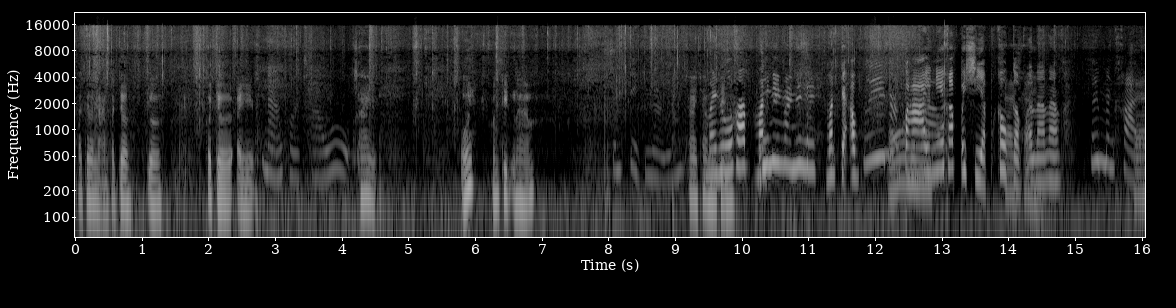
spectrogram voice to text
ถ้าเจอหนามก็เจอเจอ ก็เจอไอ้น้ำของเขาใช่ โอ้ยมันติดน้มันติดหนังำใช่ใช่ไม่นติดรู้ครับ มันอุ๊ยนี่ไงนี่ไง มันจะเอาเฮ้ยโอ้ปลายนี้ครับ ไปเสียบเข้ากับใช่ใช่อันนั้นนะเฮ้ยมันขาดใช่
